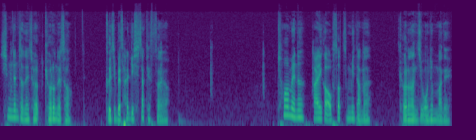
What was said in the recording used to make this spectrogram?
10년 전에 저, 결혼해서 그 집에 살기 시작했어요. 처음에는 아이가 없었습니다만 결혼한 지 5년 만에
